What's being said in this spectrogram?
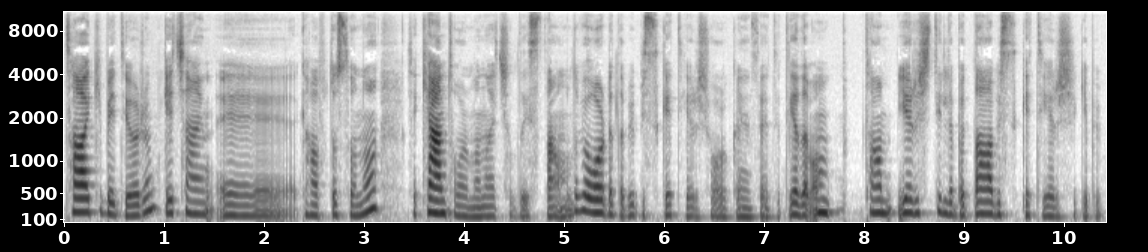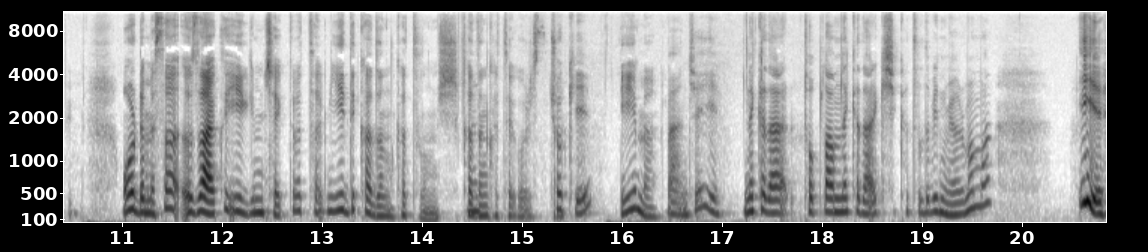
takip ediyorum. Geçen e, hafta sonu işte kent ormanı açıldı İstanbul'da ve orada da bir bisiklet yarışı organize edildi. Ya da ama tam yarış değil de böyle dağ bisikleti yarışı gibi bir. Orada mesela özellikle ilgimi çekti ve tabii yedi kadın katılmış. Kadın kategorisi. Çok iyi. İyi mi? Bence iyi. Ne kadar toplam ne kadar kişi katıldı bilmiyorum ama iyi.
